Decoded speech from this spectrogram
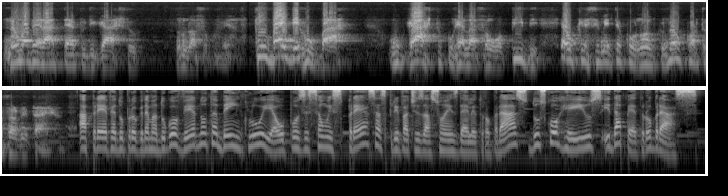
não haverá teto de gasto no nosso governo. Quem vai derrubar o gasto com relação ao PIB é o crescimento econômico, não é o corte orçamentário. A prévia do programa do governo também inclui a oposição expressa às privatizações da Eletrobras, dos Correios e da Petrobras.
